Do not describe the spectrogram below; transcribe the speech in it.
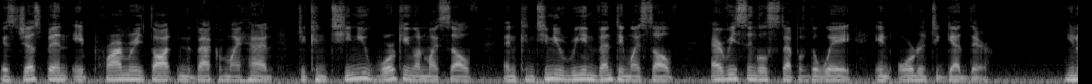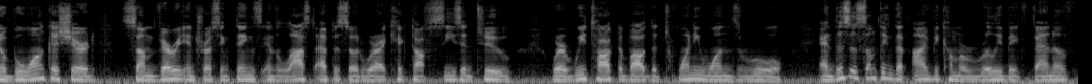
It's just been a primary thought in the back of my head to continue working on myself and continue reinventing myself every single step of the way in order to get there. You know, Buwanka shared some very interesting things in the last episode where I kicked off season two where we talked about the 21s rule. And this is something that I've become a really big fan of.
